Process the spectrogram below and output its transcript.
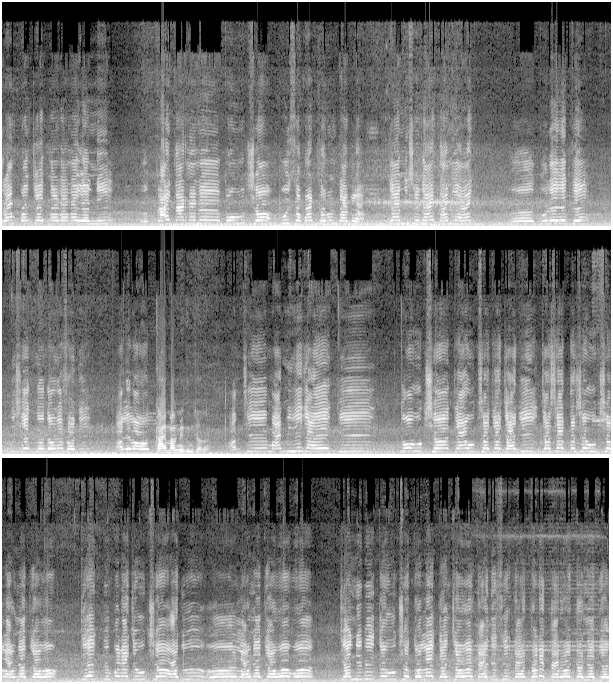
ग्रामपंचायत नडाणा यांनी काय कारणाने तो वृक्ष भूसपाट करून टाकला? त्या निषेधात आम्ही आज धुळे येथे निषेध नोंदवण्यासाठी आलेलो आहोत. काय मागणी आहे तुमची आता आमची मागणी हीच आहे की तो वृक्ष त्या वृक्षाच्या जागी जशा तसे वृक्ष लावण्यात यावं तेच पिंपळाचे वृक्ष अजून अ, लावण्यात यावं व ज्यांनी बी तो वृक्ष तोडला त्यांच्यावर कायदेशीर का कडक कारवाई करण्यात यावी.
